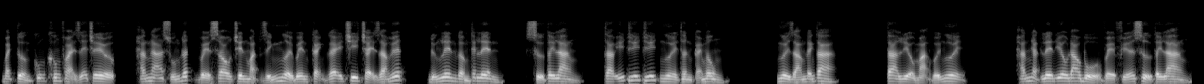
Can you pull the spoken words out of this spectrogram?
Bạch tưởng cũng không phải dễ chê ơ, hắn ngã xuống đất về sau trên mặt dính người bên cạnh gãy chi chảy ra huyết, đứng lên gầm thét lên, sử tây lang, ta ít ít ít người thân cái mông. Người dám đánh ta ta liều mạng với ngươi. Hắn nhặt lên yêu đao bổ về phía sử tây lang,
